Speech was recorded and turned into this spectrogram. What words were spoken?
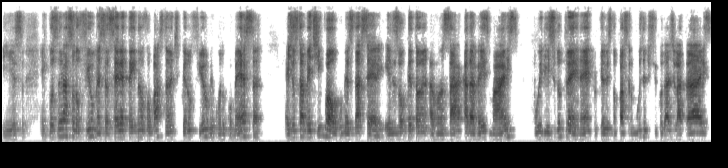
Isso. Em consideração do filme, essa série até inovou bastante, porque no filme, quando começa, é justamente igual ao começo da série. Eles vão tentando avançar cada vez mais o início do trem, né? Porque eles estão passando muita dificuldade lá atrás,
